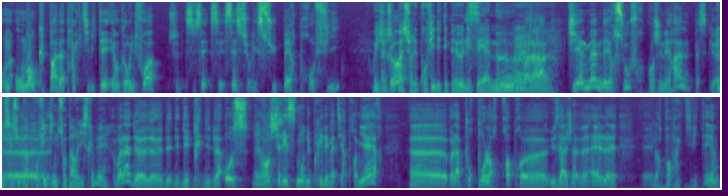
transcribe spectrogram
on, on manque pas d'attractivité. Et encore une fois, ce- c'est sur les super profits. Oui, ce ne pas sur les profits des TPE, des PME. euh, Voilà, euh, qui elles-mêmes d'ailleurs souffrent en général parce que de ces super profits qui ne sont pas redistribués. voilà, de, de, de- des prix- de la hausse, du renchérissement du prix des matières premières, euh, voilà, pour, pour leur propre usage à elles, et leur propre activité. hein.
